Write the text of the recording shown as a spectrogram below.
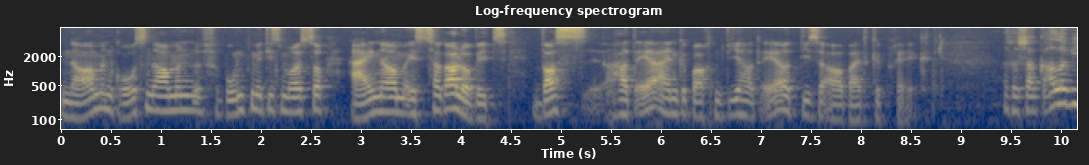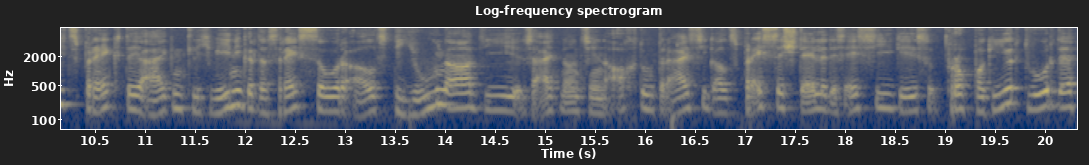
Namen, Großnamen verbunden mit diesem Rösser. Ein Name ist Zagalowitz. Was hat er eingebracht und wie hat er diese Arbeit geprägt? Also Sagalowitz prägte ja eigentlich weniger das Ressort als die JUNA, die seit 1938 als Pressestelle des SIGs propagiert wurde.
